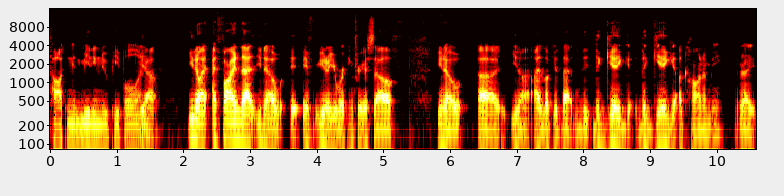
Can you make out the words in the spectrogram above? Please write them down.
talking and meeting new people and Yeah. You know, I, I find that, you know, if you know you're working for yourself, you know, uh, you know, I look at that the, the gig the gig economy, right?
